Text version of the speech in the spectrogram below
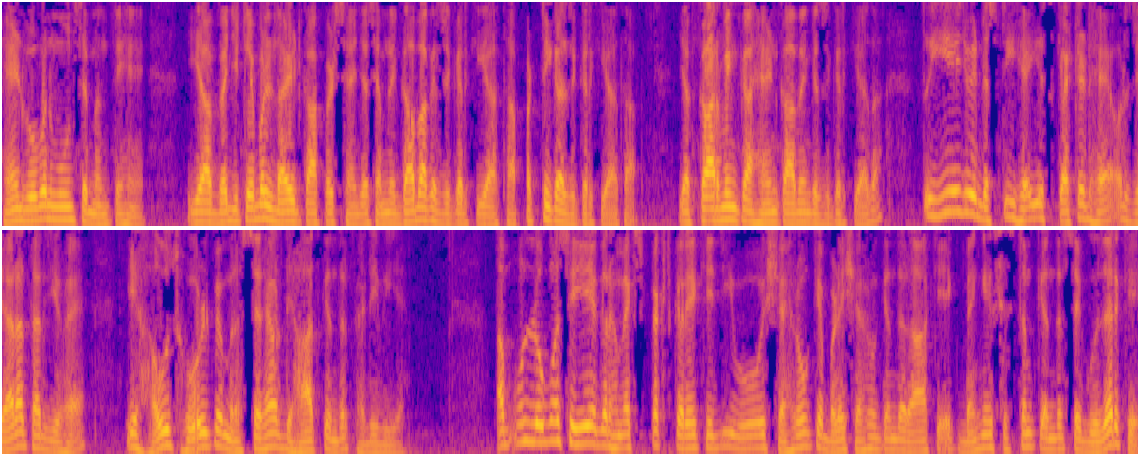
ہینڈ ووون مون سے بنتے ہیں یا ویجیٹیبل ڈائٹ کارپیٹس ہیں، جیسے ہم نے گابا کا ذکر کیا تھا، پٹی کا ذکر کیا تھا، یا کارونگ کا ہینڈ کارونگ کا ذکر کیا تھا۔ تو یہ جو انڈسٹری ہے، یہ اسکیٹرڈ ہے اور زیادہ تر جو ہے، یہ ہاؤس ہولڈ پہ منحصر ہے اور دیہات کے اندر پھیلی ہوئی ہے۔ اب ان لوگوں سے یہ اگر ہم ایکسپیکٹ کریں کہ جی وہ شہروں کے، بڑے شہروں کے اندر آ کے ایک بینکنگ سسٹم کے اندر سے گزر کے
